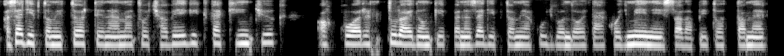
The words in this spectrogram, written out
Az egyiptomi történelmet, hogyha végig tekintjük, akkor tulajdonképpen az egyiptomiak úgy gondolták, hogy Ménész alapította meg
